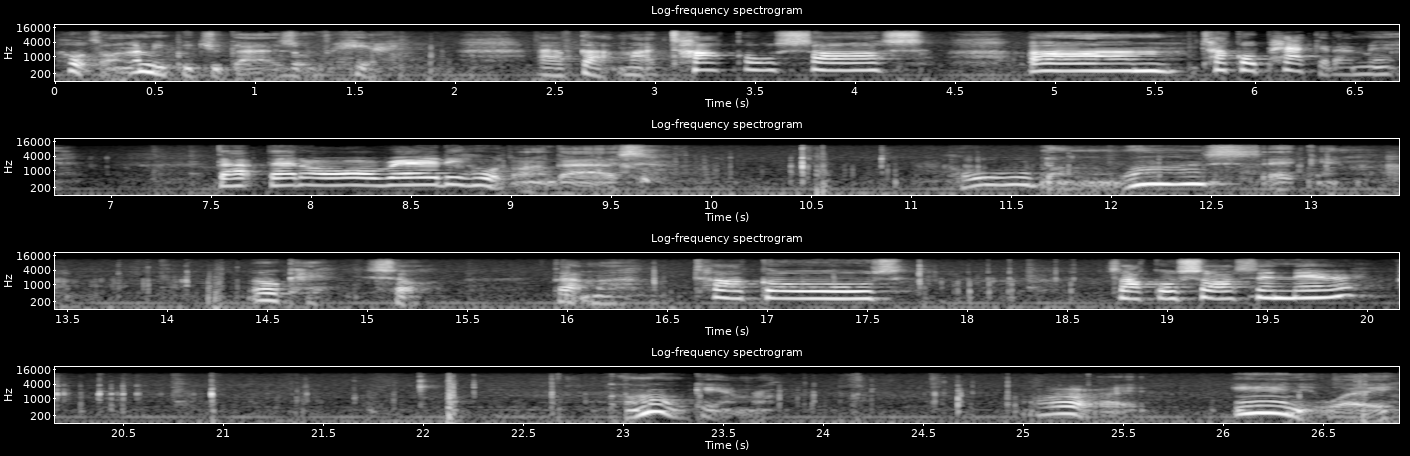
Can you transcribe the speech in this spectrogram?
Hold on, let me put you guys over here. I've got my taco sauce. Um, taco packet I meant. Got that already. Hold on guys. Hold on one second. Okay, so Got my tacos, taco sauce in there. Come on, camera. Alright, anyway.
